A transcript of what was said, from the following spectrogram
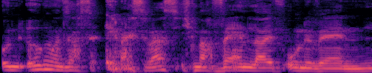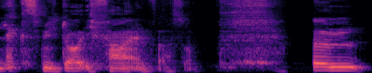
und irgendwann sagst du, ey, weißt du was, ich mach Vanlife ohne Van, leckst mich doch, ich fahre einfach so. Ähm,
